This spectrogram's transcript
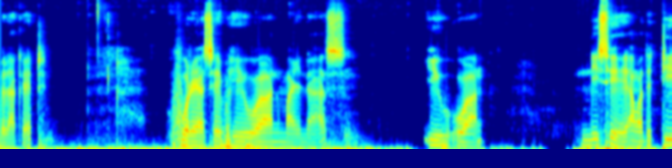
ব্র্যাকেট, উপরে আছে V one minus U one নিচে আমাদের টি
